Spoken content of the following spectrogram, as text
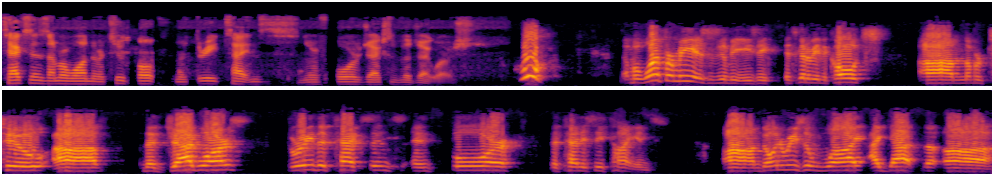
Texans number one, number two Colts, number three Titans, number four Jacksonville Jaguars. Whew. Number one for me is, is gonna be easy. It's gonna be the Colts. Um, number two, uh, the Jaguars. Three, the Texans, and four, the Tennessee Titans. Um, the only reason why I got the uh,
